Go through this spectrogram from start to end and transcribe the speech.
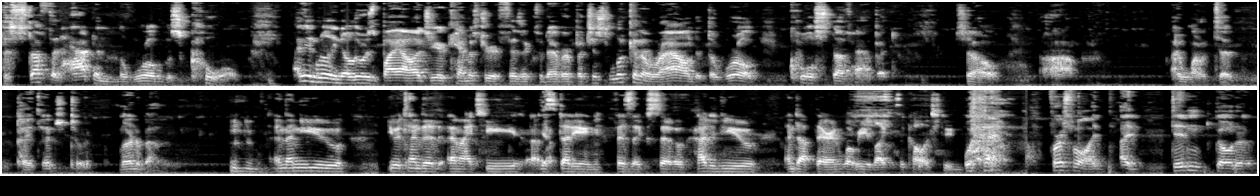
the stuff that happened in the world was cool. I didn't really know there was biology or chemistry or physics, whatever, but just looking around at the world, cool stuff happened. So um, I wanted to pay attention to it, learn about it. Mm-hmm. And then you you attended MIT uh, yep. studying physics. So how did you end up there, and what were you like as a college student? Well, first of all, I, I didn't go to,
